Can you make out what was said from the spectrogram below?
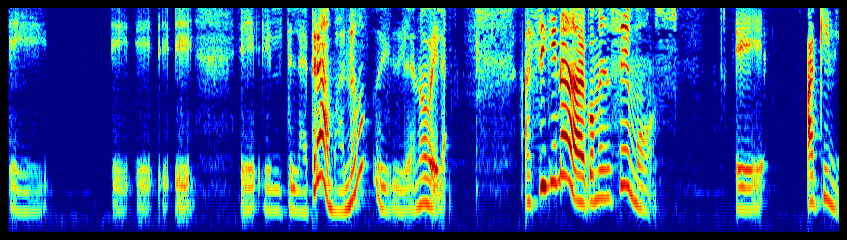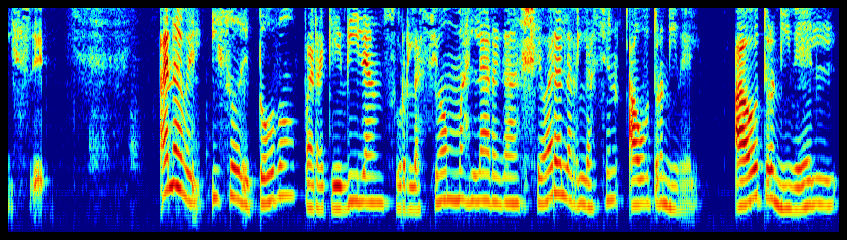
eh, eh, el, la trama, ¿no? De, la novela. Así que nada, comencemos. aquí dice. Annabel hizo de todo para que Dylan, su relación más larga, llevara la relación a otro nivel, a otro nivel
